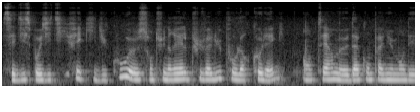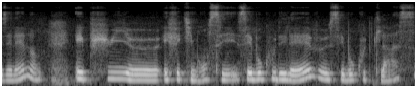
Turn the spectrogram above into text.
ces dispositifs et qui du coup sont une réelle plus-value pour leurs collègues en termes d'accompagnement des élèves. Et puis, euh, effectivement, c'est beaucoup d'élèves, c'est beaucoup de classes,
